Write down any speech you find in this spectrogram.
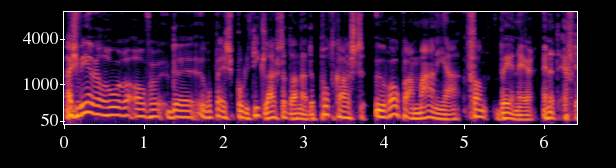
Als je weer wil horen over de Europese politiek, luister dan naar de podcast Europa Mania van BNR en het FD.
